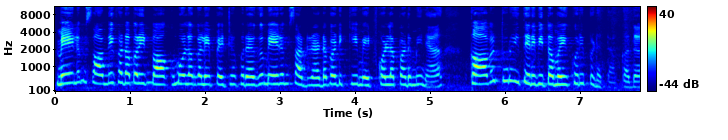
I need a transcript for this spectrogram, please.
மேலும் சந்தேகநபரின் வாக்குமூலங்களை பெற்ற பிறகு மேலும் சட்ட நடவடிக்கை மேற்கொள்ளப்படும் என காவல்துறை தெரிவித்தமை குறிப்பிடத்தக்கது.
